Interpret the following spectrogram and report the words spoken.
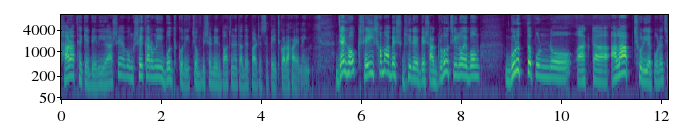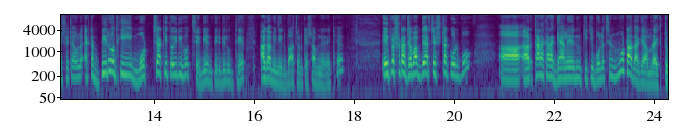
ধারা থেকে বেরিয়ে আসে এবং সে কারণেই বোধ করি চব্বিশের নির্বাচনে তাদের পার্টিসিপেট করা হয় নাই। যাই হোক, সেই সমাবেশ ঘিরে বেশ আগ্রহ ছিল এবং গুরুত্বপূর্ণ একটা আলাপ ছড়িয়ে পড়েছে, সেটা হলো একটা বিরোধী মোর্চা কি তৈরি হচ্ছে বিএনপির বিরুদ্ধে আগামী নির্বাচনকে সামনে রেখে? এই প্রশ্নটা জবাব দেওয়ার চেষ্টা করব। আর কারা কারা গেলেন, কি কি বলেছেন, মোটা দাগে আমরা একটু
